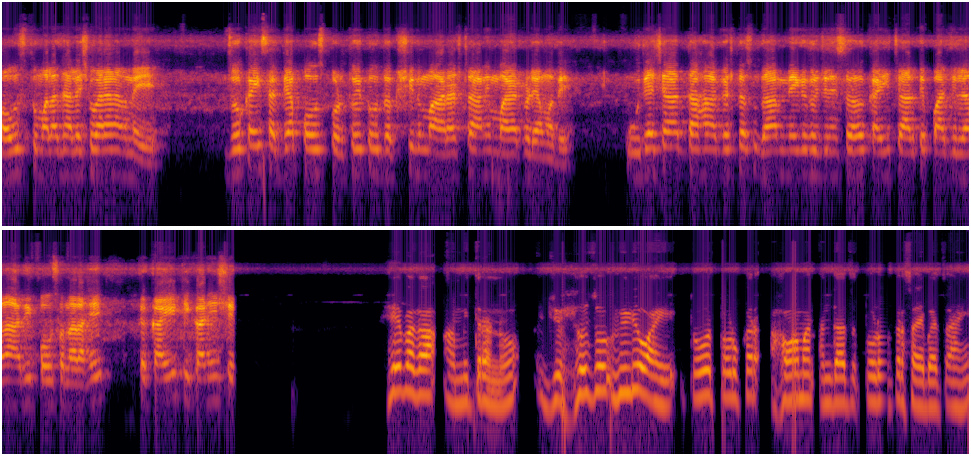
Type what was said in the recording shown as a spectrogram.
पाऊस तुम्हाला झाल्याशिवाय राहणार नाहीये. जो काही सध्या पाऊस पडतोय तो दक्षिण महाराष्ट्र आणि मराठवाड्यामध्ये. उद्याच्या दहा ऑगस्टला सुद्धा मेघगर्जनेसह काही चार ते पाच जिल्ह्यांना आधी पाऊस होणार आहे. तर काही ठिकाणी हे बघा मित्रांनो जो हे जो व्हिडिओ आहे तो तोडकर हवामान अंदाज तोडकर साहेबाचा आहे.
